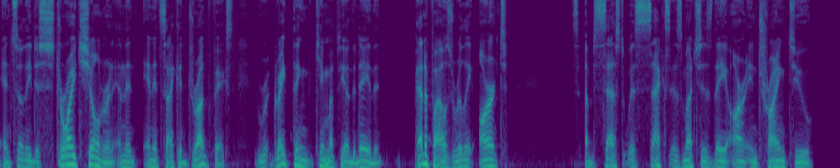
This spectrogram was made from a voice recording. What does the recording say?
And so they destroy children and then and it's like a drug fix. Great thing that came up the other day that pedophiles really aren't obsessed with sex as much as they are in trying to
